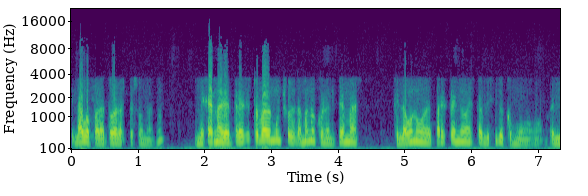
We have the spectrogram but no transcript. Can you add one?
el agua para todas las personas, ¿no? dejar nadie atrás. Esto va mucho de la mano con el tema que la ONU para este año ha establecido como el,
